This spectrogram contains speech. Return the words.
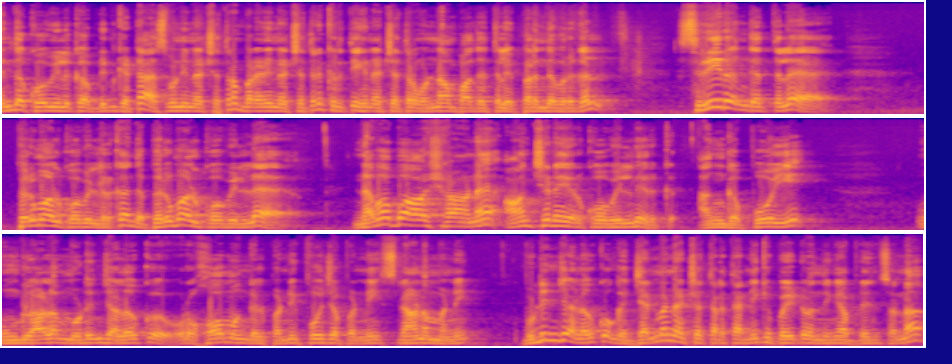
எந்த கோவிலுக்கு அப்படின்னு கேட்டால் அஸ்வினி நட்சத்திரம் பரணி நட்சத்திரம் கிருத்திகை நட்சத்திரம் ஒன்றாம் பாதத்தில் பிறந்தவர்கள். ஸ்ரீரங்கத்தில் பெருமாள் கோவில் இருக்குது அந்த பெருமாள் கோவிலில் நவபாஷான ஆஞ்சநேயர் கோவில்னு இருக்குது அங்கே போய் உங்களால் முடிஞ்ச அளவுக்கு ஒரு ஹோமங்கள் பண்ணி பூஜை பண்ணி ஸ்நானம் பண்ணி முடிஞ்ச அளவுக்கு உங்கள் ஜென்ம நட்சத்திரத்தை அன்னைக்கு போயிட்டு வந்தீங்க அப்படின்னு சொன்னால்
